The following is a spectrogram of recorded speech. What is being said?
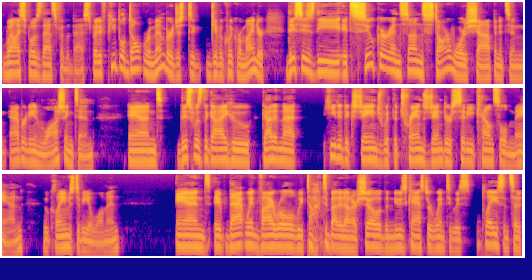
Well, I suppose that's for the best. But if people don't remember, just to give a quick reminder, this is the it's Sucher and Sons Star Wars shop, and it's in Aberdeen, Washington. And this was the guy who got in that heated exchange with the transgender city council man who claims to be a woman. And it, that went viral. We talked about it on our show. The newscaster went to his place and said,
